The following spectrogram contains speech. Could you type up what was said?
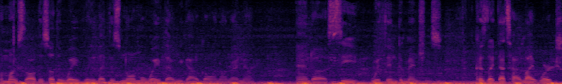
amongst all this other wavelength, like this normal wave that we got going on right now, and uh, see within dimensions, because like that's how light works.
